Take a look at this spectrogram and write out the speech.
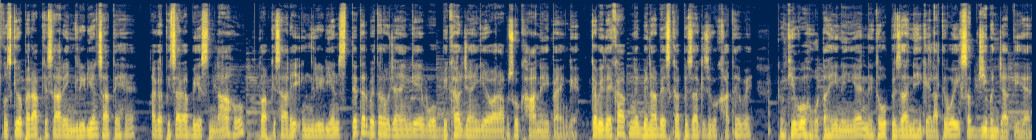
उसके ऊपर आपके सारे इंग्रेडिएंट्स आते हैं। अगर पिज़्ज़ा का बेस ना हो तो आपके सारे इंग्रेडिएंट्स तितर बितर हो जाएँगे, वो बिखर जाएँगे और आप उसको खा नहीं पाएँगे। कभी देखा आपने बिना बेस का पिज़्ज़ा किसी को खाते हुए? क्योंकि वो होता ही नहीं है, नहीं तो वो पिज़्ज़ा नहीं कहलाते, वो एक सब्ज़ी बन जाती है।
